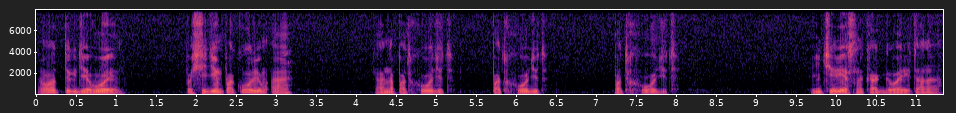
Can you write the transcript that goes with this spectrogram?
Вот ты где, воин. Посидим покурим, а? Она подходит, подходит, подходит. Интересно, как говорит она.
